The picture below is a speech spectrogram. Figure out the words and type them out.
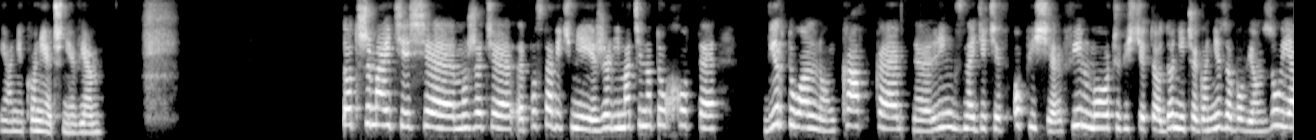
Ja niekoniecznie wiem. To trzymajcie się, możecie e, postawić mnie, jeżeli macie na to ochotę, wirtualną kawkę. E, link znajdziecie w opisie filmu. Oczywiście to do niczego nie zobowiązuje.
